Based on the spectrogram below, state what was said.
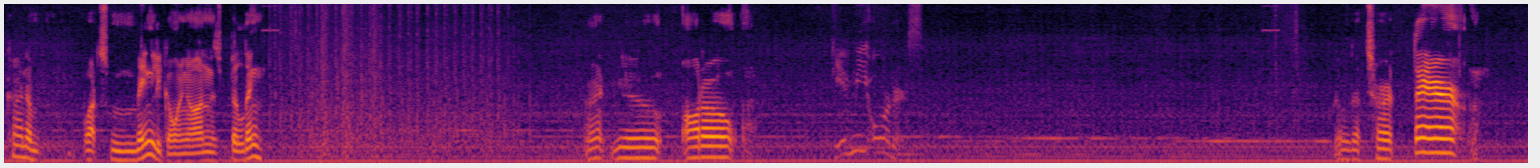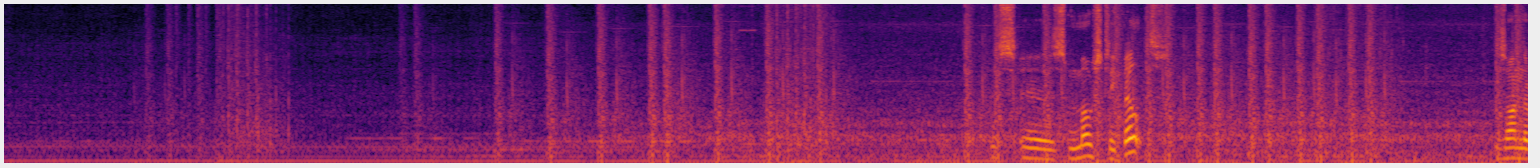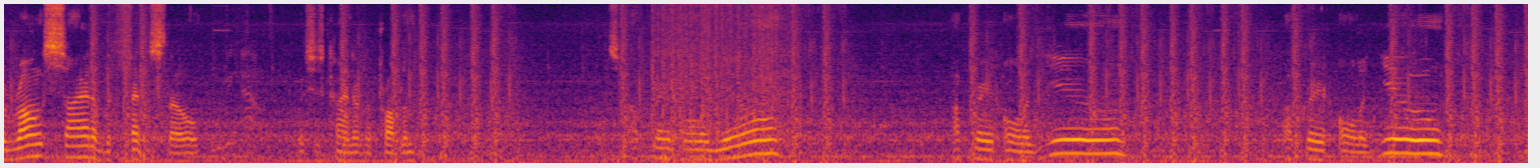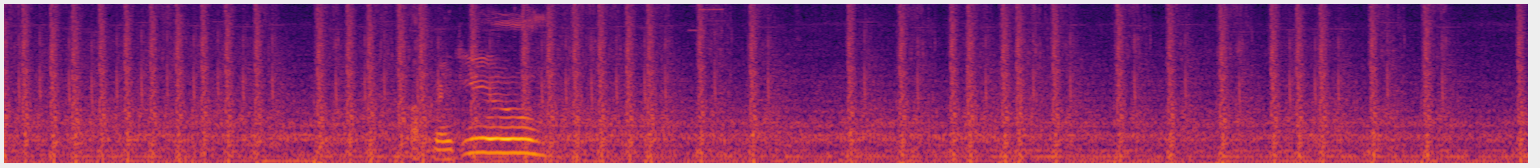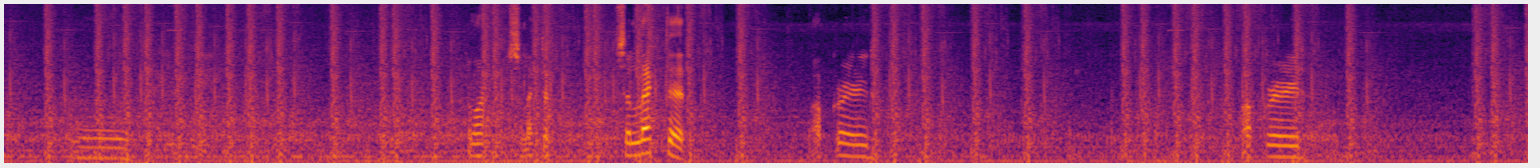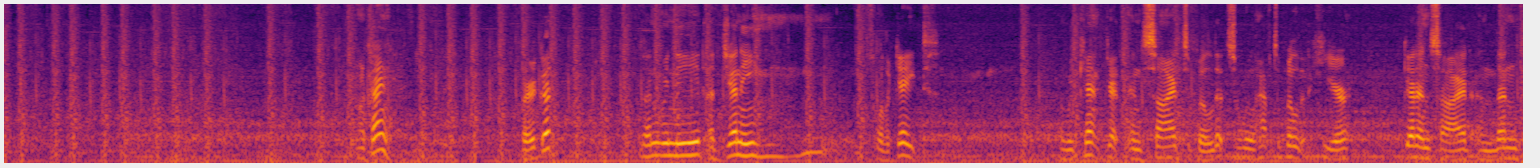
kind of what's mainly going on is building. Alright, you auto. Give me orders. Build a turret there. This is mostly built. It's on the wrong side of the fence though, which is kind of a problem. Upgrade all of you. Upgrade all of you. Upgrade all of you. Upgrade you. Select it. Select it. Upgrade. Upgrade. Okay. Very good. Then we need a Jenny for the gate. And we can't get inside to build it, so we'll have to build it here. Get inside, and then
